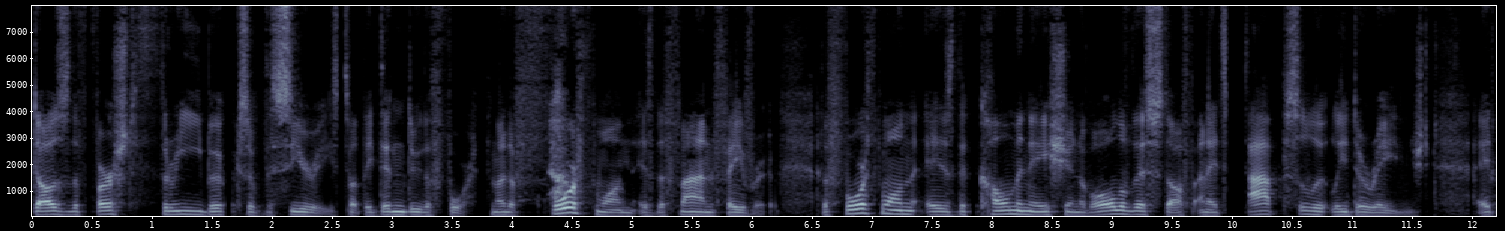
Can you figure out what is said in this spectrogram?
does the first three books of the series, but they didn't do the fourth. Now, the fourth one is the fan favorite. The fourth one is the culmination of all of this stuff, and it's absolutely deranged. It,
